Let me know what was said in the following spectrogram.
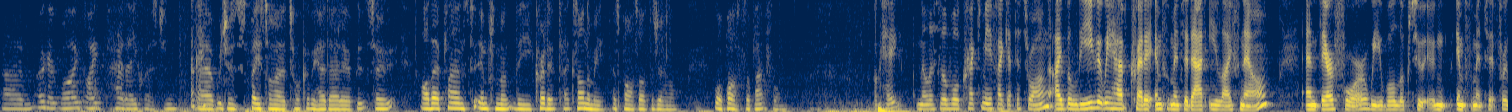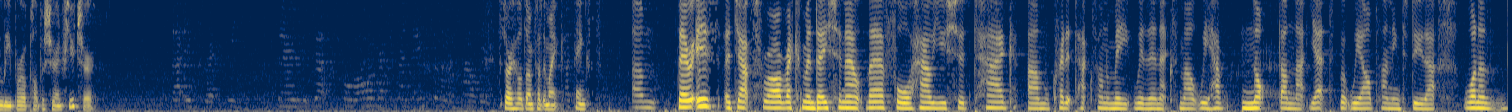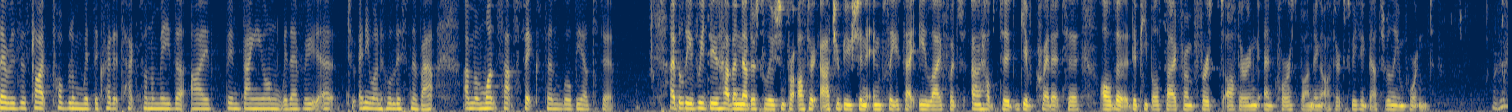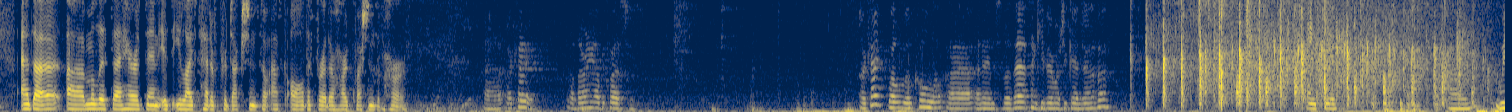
Um, okay, well, I, I had a question, Okay. uh, which was based on a talk that we had earlier. But so, are there plans to implement the credit taxonomy as part of the journal or part of the platform? Okay, Melissa will correct me if I get this wrong. I believe that we have credit implemented at eLife now, and therefore we will look to im- implement it for Libero Publisher in future. That is correct. We, there is a JATS4R recommendation on how this Sorry, hold on for the mic. Thanks. Um, there is a JATS4R recommendation out there for how you should tag um, credit taxonomy within XML. We have not done that yet, but we are planning to do that. One of there is a slight problem with the credit taxonomy that I've been banging on with every uh, to anyone who'll listen about. Um, and once that's fixed, then we'll be able to do it. I believe we do have another solution for author attribution in place at eLife, which uh, helps to give credit to all the, the people aside from first author and, and corresponding author, because we think that's really important. Okay. And uh, uh, Melissa Harrison is eLife's head of production, so ask all the further hard questions of her. Uh, okay. Are there any other questions? Okay. Well, we'll call uh, an end to that there. Thank you very much again, Jennifer. Thank you. Um, we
